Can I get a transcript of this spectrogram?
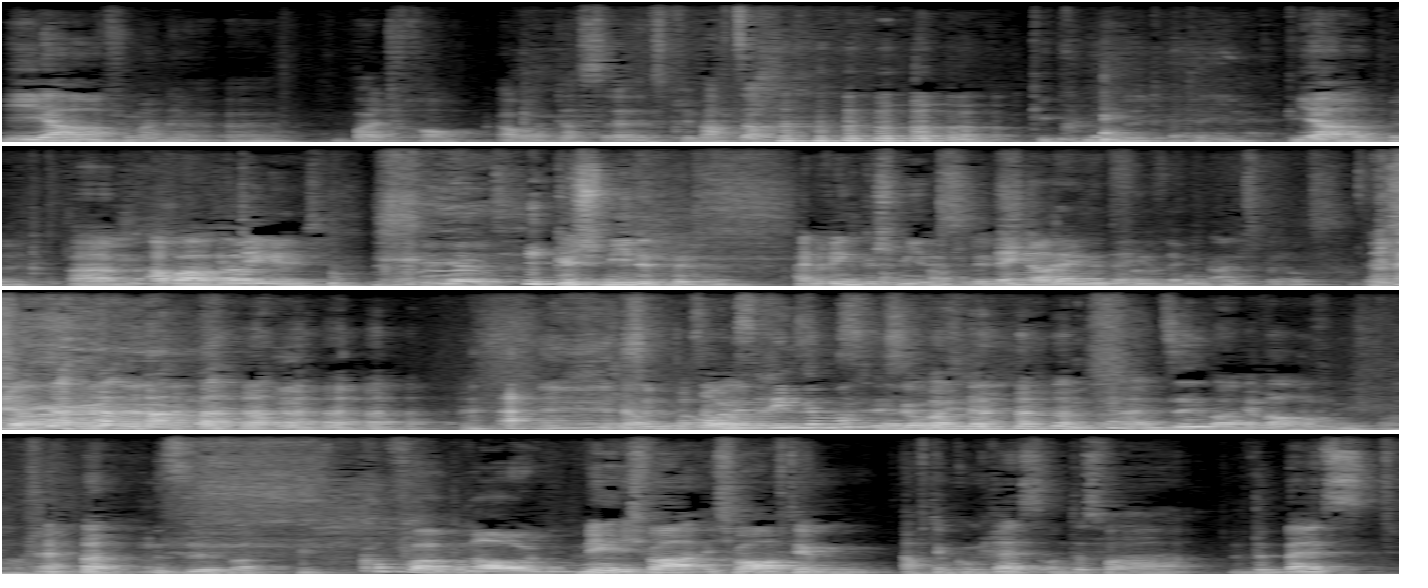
ja, für meine äh, bald Frau, aber das äh, ist Privatsache. Geklüppelt hat er ihn. Ja. Geklüppelt. Ähm, aber ähm, geschmiedet bitte. Ein Ring geschmiedet. Hast du den Dengel, Stein Dengel, Dengel, 5.1 benutzt? Ich hab, Hast du einen braunen Ring gemacht? So, ein Silber. Er war hoffentlich braun. Silber. Kupferbraun. Nee, ich war, ich war auf, dem, auf dem Kongress und das war the best.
